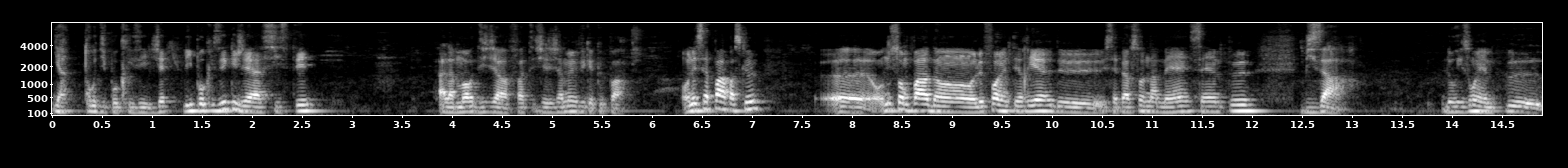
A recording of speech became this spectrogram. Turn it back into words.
Il y a trop d'hypocrisie. L'hypocrisie que j'ai assisté à la mort d'Idja Arafat, je l'ai jamais vu quelque part. On ne sait pas parce que euh, nous ne sommes pas dans le fond intérieur de ces personnes-là, mais c'est un peu bizarre. L'horizon est un peu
